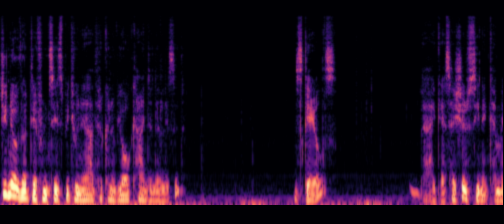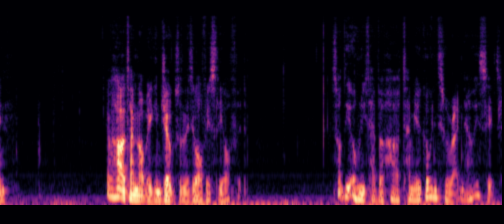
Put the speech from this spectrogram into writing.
Do you know the differences between an anthracan of your kind and a lizard? The scales? I guess I should have seen it coming. I have a hard time not making jokes when they're obviously offered. It's not the only type of hard time you're going through right now, is it?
